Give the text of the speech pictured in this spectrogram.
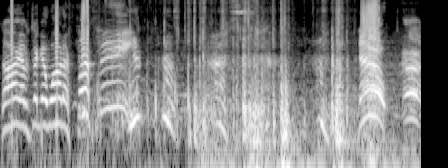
Sorry, I was drinking water. Fuck me! No! Uh.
